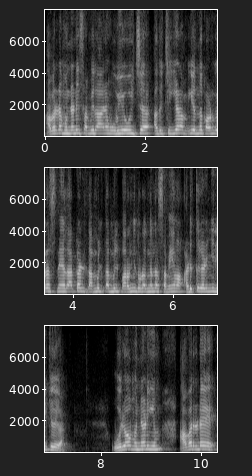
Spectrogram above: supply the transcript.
അവരുടെ മുന്നണി സംവിധാനം ഉപയോഗിച്ച് അത് ചെയ്യണം എന്ന് കോൺഗ്രസ് നേതാക്കൾ തമ്മിൽ തമ്മിൽ പറഞ്ഞു തുടങ്ങുന്ന സമയം അടുത്തു കഴിഞ്ഞിരിക്കുകയാണ്. ഓരോ മുന്നണിയും അവരുടെ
